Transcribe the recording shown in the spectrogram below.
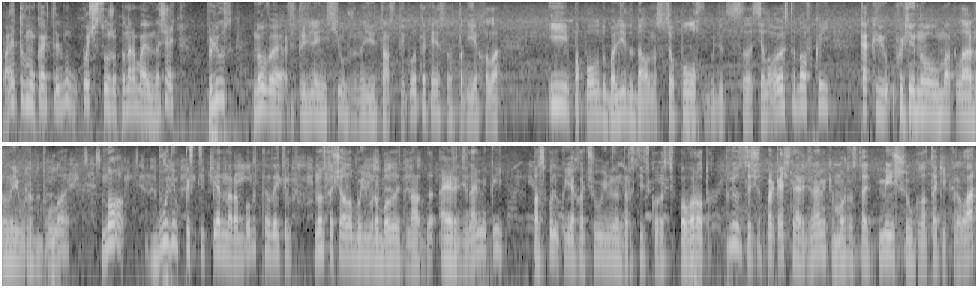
Поэтому как-то ну, хочется уже по-нормальному начать. Плюс новое распределение сил уже на 19 год наконец у нас подъехало. И по поводу болида, да, у нас все плохо будет с силовой установкой, как и у Рено, у Макларена и у Редбула. Но будем постепенно работать над этим, но сначала будем работать над аэродинамикой, поскольку я хочу именно нарастить скорость в поворотах. Плюс за счет прокачанной аэродинамики можно ставить меньше угол атаки крыла,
